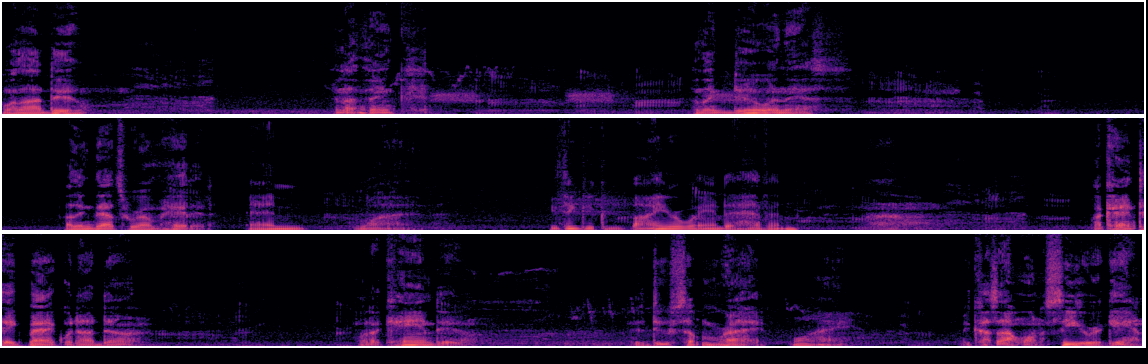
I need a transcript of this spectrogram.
Well, I do. And I think. I think doing this. I think that's where I'm headed. And what? You think you can buy your way into heaven? I can't take back what I've done. What I can do is do something right Why? because I want to see her again.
